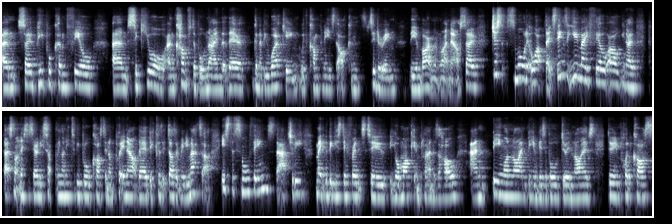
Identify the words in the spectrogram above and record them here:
Um, so people can feel um, secure and comfortable knowing that they're going to be working with companies that are considering the environment right now. So just small little updates, things that you may feel, oh, you know, that's not necessarily something I need to be broadcasting and putting out there because it doesn't really matter. It's the small things that actually make the biggest difference to your marketing plan as a whole. And being online, being visible, doing lives, doing podcasts,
